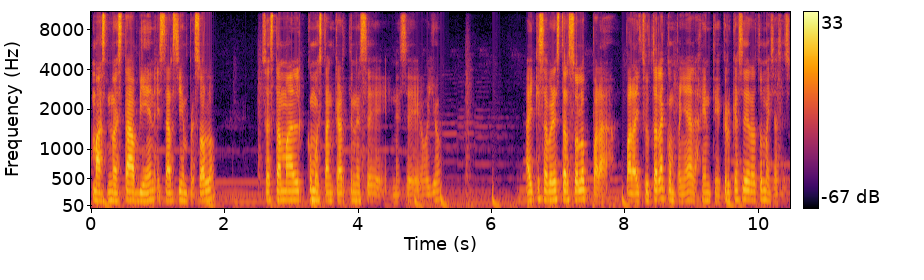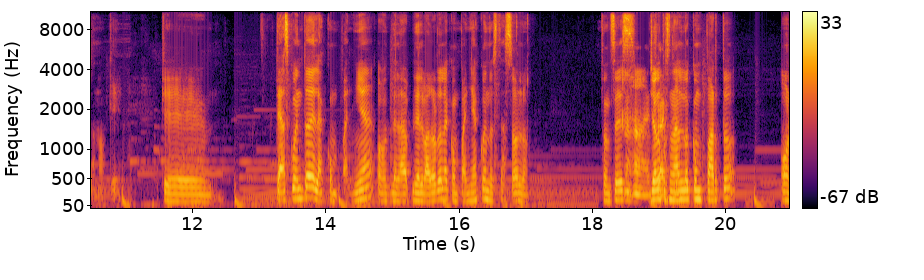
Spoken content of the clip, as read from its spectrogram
más no está bien estar siempre solo. O sea, está mal como estancarte en ese, en ese hoyo. Hay que saber estar solo para, para disfrutar la compañía de la gente. Creo que hace rato me decías eso, ¿no? Que, que te das cuenta de la compañía o del valor de la compañía cuando estás solo. Entonces, yo en lo personal no comparto o,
